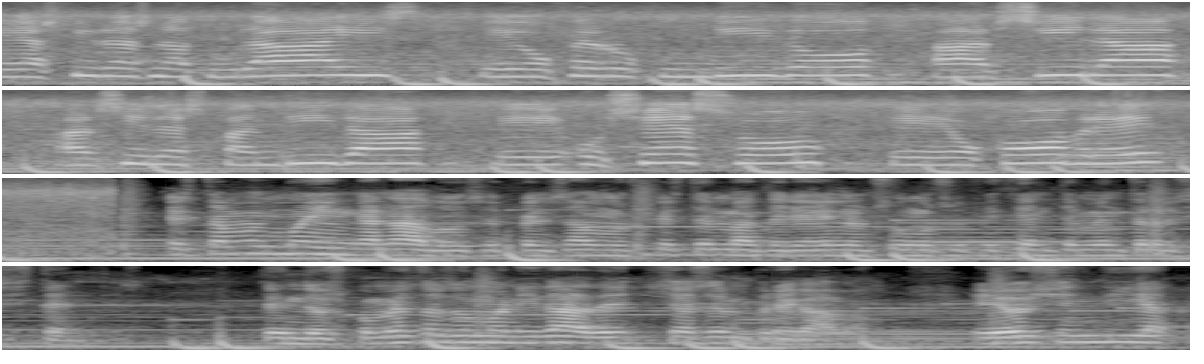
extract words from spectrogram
eh, as fibras naturais, eh, o ferro fundido, a arxila, a arxila expandida, o xeso, o cobre... Estamos moi enganados se pensamos que estes materiais non son o suficientemente resistentes. Dende os comezos da humanidade xa se empregaban, e hoxe en día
